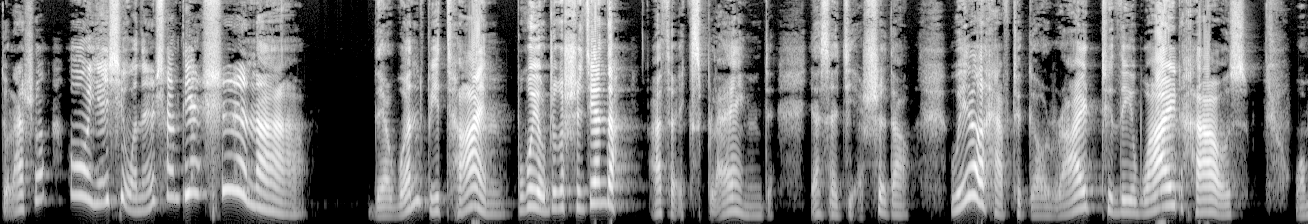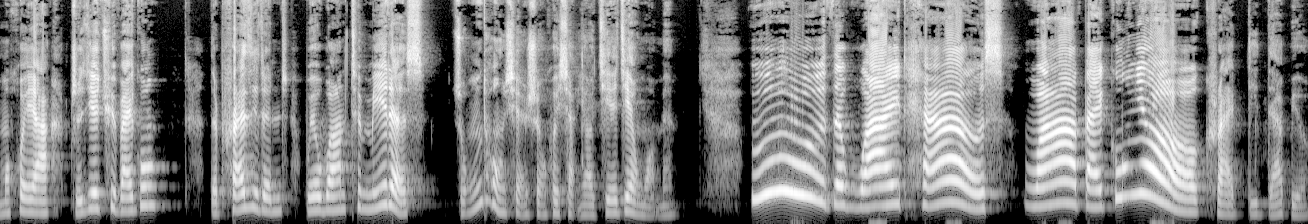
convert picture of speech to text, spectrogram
朵拉说：“哦，也许我能上电视呢。” There won't be time. 不会有这个时间的。 Arthur explained. 亚瑟解释道：“We'll have to go right to the White House. 我们会呀、啊，直接去白宫。The President will want to meet us. 总统先生会想要接见我们。Ooh, the White House! 哇，白宫哟！cried D.W.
